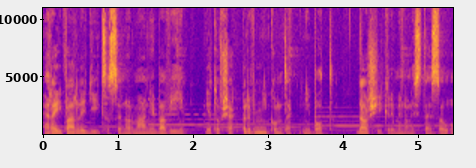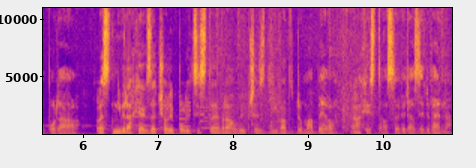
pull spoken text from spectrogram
Hrají pár lidí, co se normálně baví. Je to však první kontaktní bod. Další kriminalisté jsou opodál. Lesní vrah, jak začali policisté vrahovi přezdívat, doma byl a chystal se vyrazit ven.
